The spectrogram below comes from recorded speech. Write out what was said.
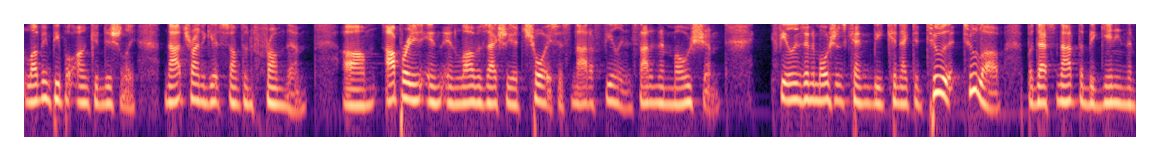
loving people unconditionally, not trying to get something from them. Um, operating in, in love is actually a choice. It's not a feeling. It's not an emotion feelings and emotions can be connected to it to love but that's not the beginning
